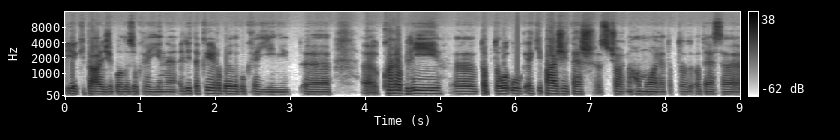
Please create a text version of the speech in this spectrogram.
і екіпажі були з України. Літаки робили в Україні, е, кораблі, тобто у екіпажі теж з Чорного моря, тобто Одеса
